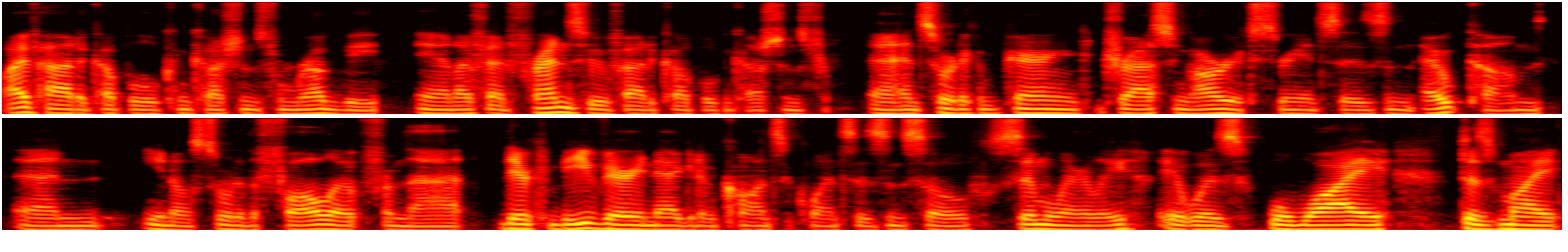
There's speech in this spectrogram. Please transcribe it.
I've had a couple of concussions from rugby, and I've had friends who have had a couple of concussions, from, and sort of comparing and contrasting our experiences and outcomes, and you know, sort of the fallout from that. There can be very negative consequences, and so similarly, it was well, why does my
